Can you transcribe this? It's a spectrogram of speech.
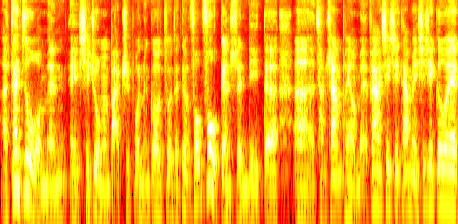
呃赞助我们，诶协助我们把直播能够做得更丰富、更顺利的呃厂商朋友们，非常谢谢他们，谢谢各位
